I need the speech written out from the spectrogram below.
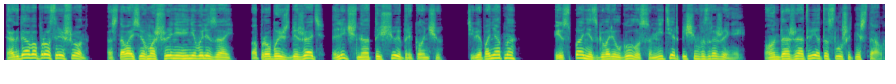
«Тогда вопрос решен. Оставайся в машине и не вылезай. Попробуешь сбежать, лично отыщу и прикончу. Тебе понятно?» Испанец говорил голосом, не терпящим возражений. Он даже ответа слушать не стал,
